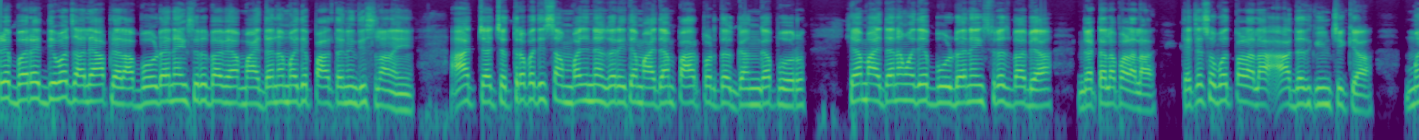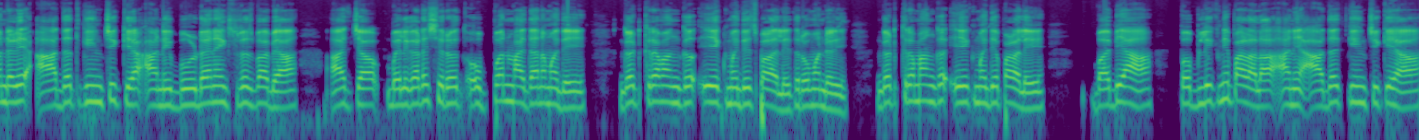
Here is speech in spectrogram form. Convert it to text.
बरेच दिवस झाले आपल्याला बुलढाणा एक्सप्रेस बाब्या मैदानामध्ये पाळताना दिसला नाही. आजच्या छत्रपती संभाजीनगर येथे मैदान पार पडतं गंगापूर. ह्या मैदानामध्ये बुलढाणा एक्सप्रेस बाब्या गटाला पळाला. त्याच्यासोबत पळाला आदत किंचिक्या. मंडळी आदत किंचिक्या आणि बुलढाणा एक्सप्रेस बाब्या आजच्या बैलगाडा शर्यत ओपन मैदानामध्ये गट क्रमांक एकमध्येच पळाले तर मंडळी गट क्रमांक एकमध्ये पळाले. बाब्या पब्लिकने पळाला आणि आदत किंग चिके हा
